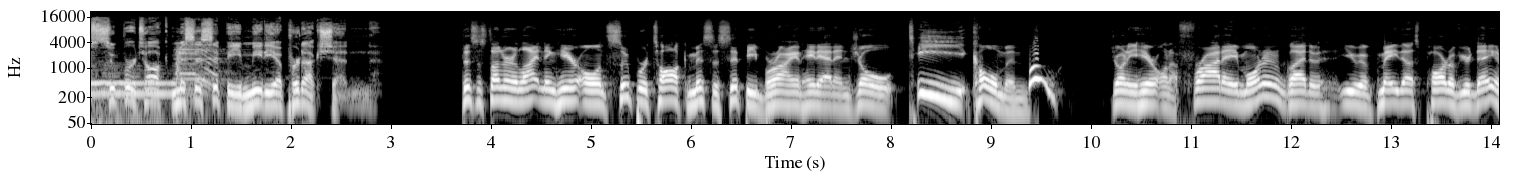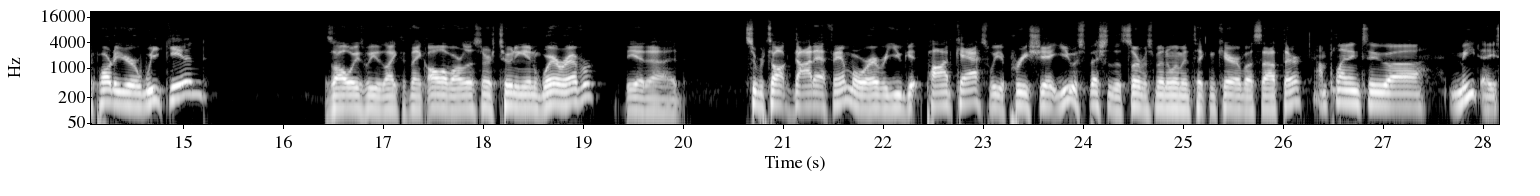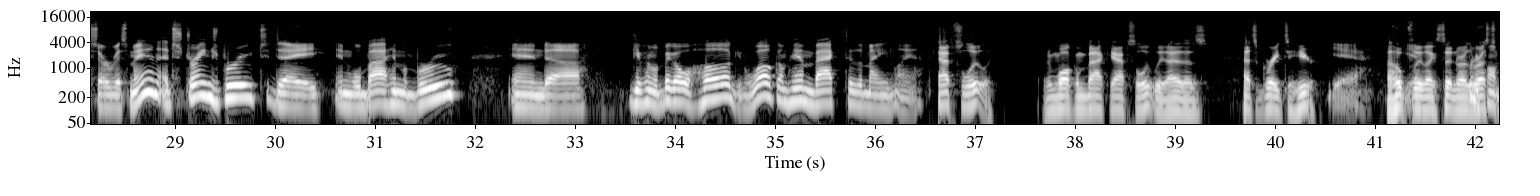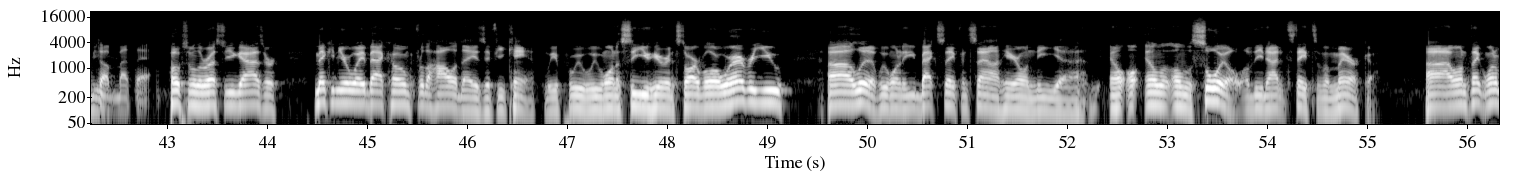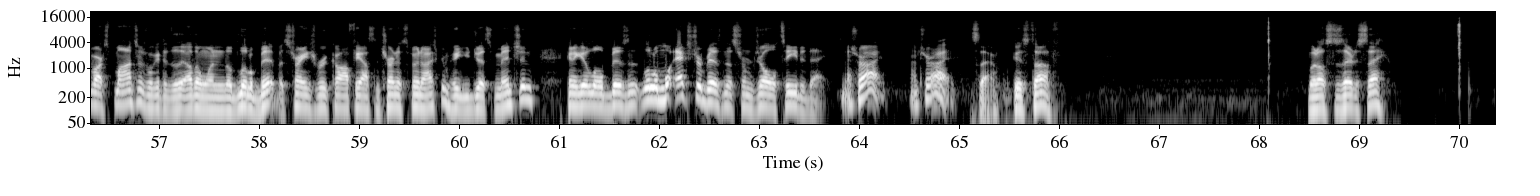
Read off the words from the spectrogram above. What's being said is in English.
A Super Talk Mississippi media production. This is Thunder and Lightning here on Super Talk Mississippi. Brian Hadad and Joel T. Coleman. Woo! Joining you here on a Friday morning. I'm glad to, you have made us part of your day and part of your weekend. As always, we'd like to thank all of our listeners tuning in wherever, be it uh, supertalk.fm or wherever you get podcasts. We appreciate you, especially the servicemen and women taking care of us out there. I'm planning to uh, meet a serviceman at Strange Brew today, and we'll buy him a brew and uh, give him a big old hug and welcome him back to the mainland. Absolutely. And welcome back. Absolutely. That is that's great to hear. Yeah. Uh, hopefully, yeah. like I said, the rest of you, up about that. hope some of the rest of you guys are making your way back home for the holidays if you can. We we, we want to see you here in Starkville or wherever you uh, live. We want to be back safe and sound here on the uh, on, on the soil of the United States of America. Uh, I want to thank one of our sponsors. We'll get to the other one in a little bit, but Strange Brew Coffee House and Churn and Spoon Ice Cream, who you just mentioned, going to get a little business, little more extra business from Joel T today. That's right. That's right. So good stuff. What else is there to say?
